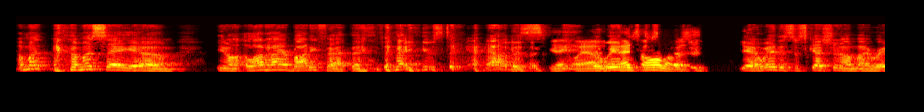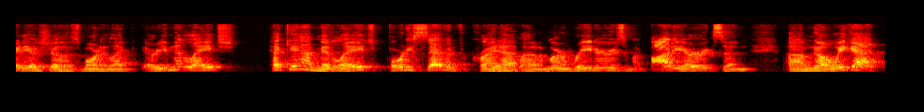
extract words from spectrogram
I must I must say, um, you know, a lot higher body fat than, than I used to have. okay, well, yeah, that's all of us. Yeah, we had this discussion on my radio show this morning. Like, are you middle aged? Heck yeah, I'm middle aged, 47 for crying yeah. out loud. I'm wearing readers and my body hurts. And um, no, we got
